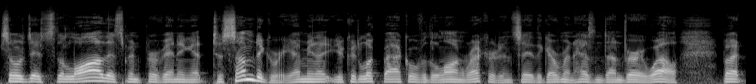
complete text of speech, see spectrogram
So it's the law that's been preventing it to some degree. I mean mean, uh, you could look back over the long record and say the government hasn't done very well, but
